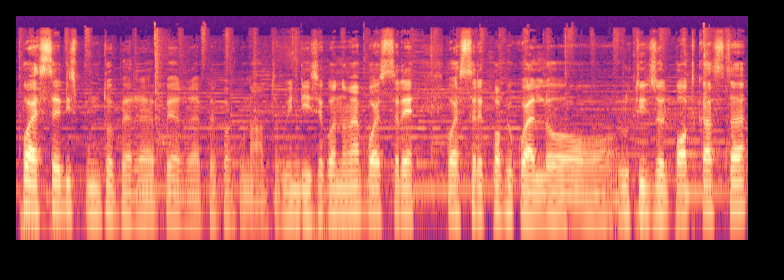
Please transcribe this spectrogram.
può essere di spunto per, per- per qualcun altro. Quindi secondo me può essere, può essere proprio quello l'utilizzo del podcast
